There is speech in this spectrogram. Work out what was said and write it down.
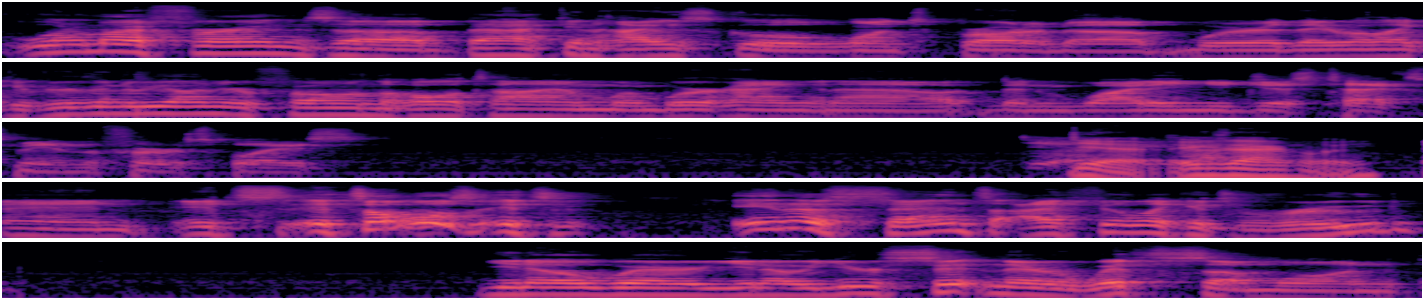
one of my friends uh, back in high school once brought it up, where they were like, "If you're going to be on your phone the whole time when we're hanging out, then why didn't you just text me in the first place?" Yeah, exactly. And it's it's almost it's in a sense I feel like it's rude. You know, where you know you're sitting there with someone,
